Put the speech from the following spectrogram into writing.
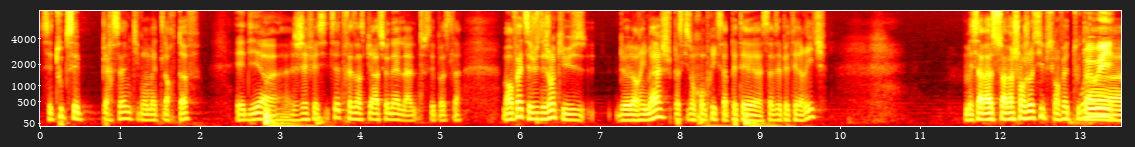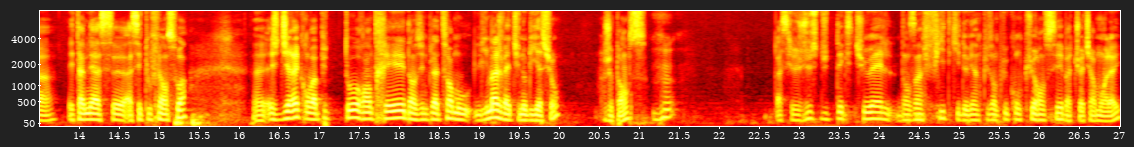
C'est toutes ces personnes qui vont mettre leur tof et dire euh, j'ai fait sais, très inspirationnel, là, tous ces posts-là. Bah, en fait, c'est juste des gens qui usent de leur image parce qu'ils ont compris que ça, pétait, ça faisait péter le reach. Mais ça va, ça va changer aussi, puisqu'en fait, tout Oui, a- oui. est amené à s'étouffer en soi. Euh, je dirais qu'on va plutôt rentrer dans une plateforme où l'image va être une obligation, je pense. mhm. Parce que juste du textuel dans un feed qui devient de plus en plus concurrencé, bah, tu attires moins l'œil.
